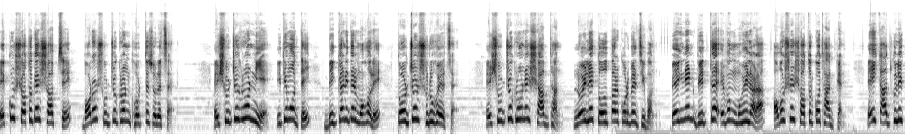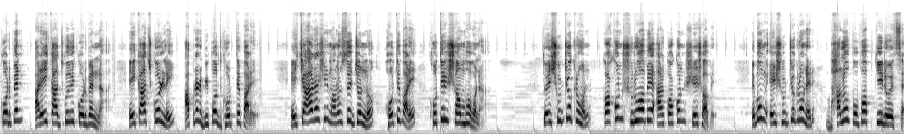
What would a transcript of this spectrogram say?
একুশ শতকের সবচেয়ে বড় সূর্যগ্রহণ ঘটতে চলেছে। এই সূর্যগ্রহণ নিয়ে ইতিমধ্যেই বিজ্ঞানীদের মহলে তোড়জোড় শুরু হয়েছে। এই সূর্যগ্রহণের সাবধান, নইলে তোলপাড় করবে জীবন। প্রেগনেন্ট বৃদ্ধা এবং মহিলারা অবশ্যই সতর্ক থাকবেন। এই কাজগুলি করবেন আর এই কাজগুলি করবেন না। এই কাজ করলেই আপনার বিপদ ঘটতে পারে। এই চার রাশির মানুষদের জন্য হতে পারে ক্ষতির সম্ভাবনা। তো এই সূর্যগ্রহণ কখন শুরু হবে আর কখন শেষ হবে? এবং এই সূর্যগ্রহণের ভালো প্রভাব কী রয়েছে?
